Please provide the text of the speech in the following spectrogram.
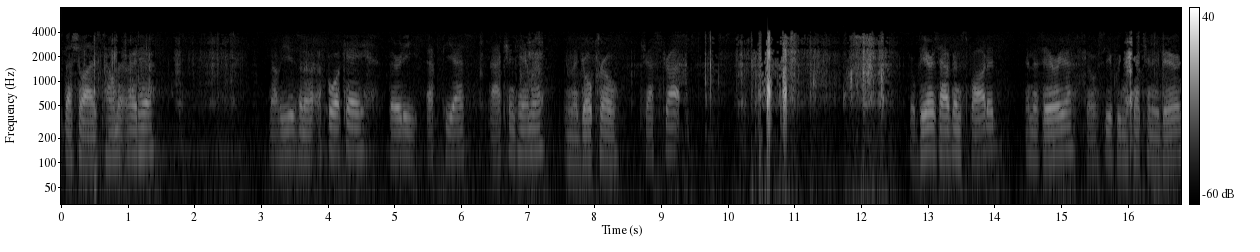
specialized helmet right here. I'll be using a, a 4K 30 FPS action camera and a GoPro chest strap. So bears have been spotted in this area, so see if we can catch any bears.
